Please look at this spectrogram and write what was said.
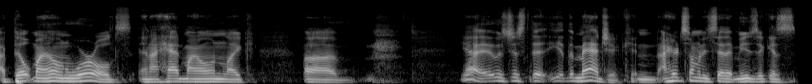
I, I built my own worlds, and I had my own like. Uh, yeah, it was just the yeah, the magic, and I heard somebody say that music is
